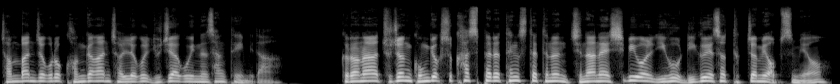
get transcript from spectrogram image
전반적으로 건강한 전력을 유지하고 있는 상태입니다. 그러나 주전 공격수 카스페르 탱스테트는 지난해 12월 이후 리그에서 득점이 없으며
